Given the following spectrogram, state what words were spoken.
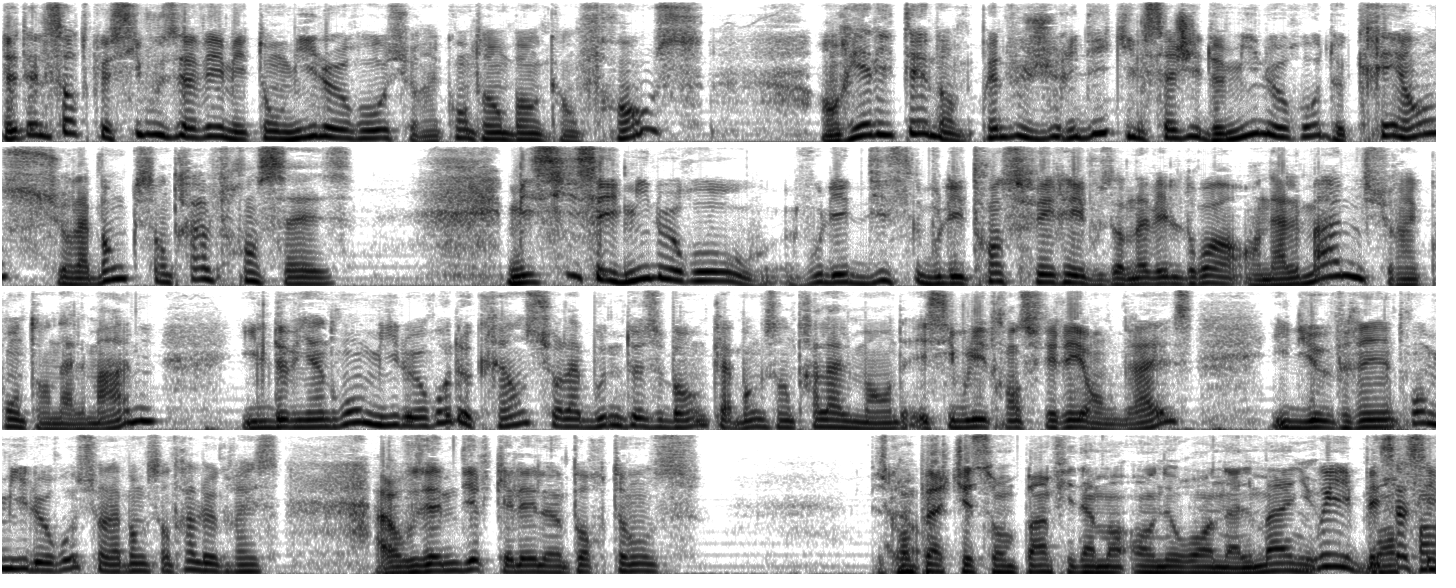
De telle sorte que si vous avez, mettons, 1000 euros sur un compte en banque en France, en réalité, d'un point de vue juridique, il s'agit de 1000 euros de créances sur la Banque centrale française. Mais si ces 1000 euros, vous les, transférez, vous en avez le droit en Allemagne, sur un compte en Allemagne, ils deviendront 1000 euros de créances sur la Bundesbank, la Banque centrale allemande. Et si vous les transférez en Grèce, ils deviendront 1000 euros sur la Banque centrale de Grèce. Alors vous allez me dire quelle est l'importance parce qu'on peut acheter son pain finalement en euros en Allemagne. Oui, mais ça c'est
